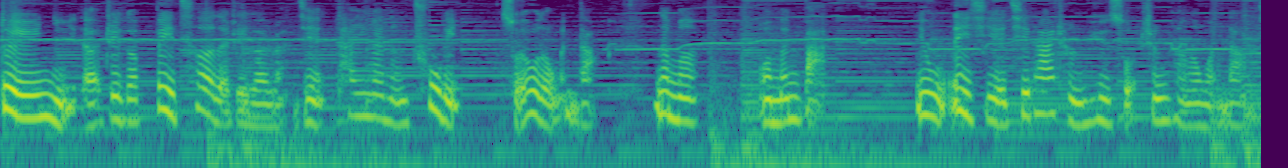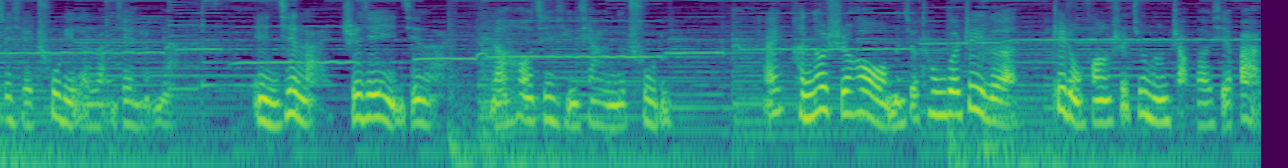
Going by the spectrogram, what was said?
对于你的这个被测的这个软件，它应该能处理所有的文档。那么我们把。用那些其他程序所生成的文档，这些处理的软件里面？引进来，直接引进来，然后进行相应的处理。哎，很多时候我们就通过这个这种方式就能找到一些 bug，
